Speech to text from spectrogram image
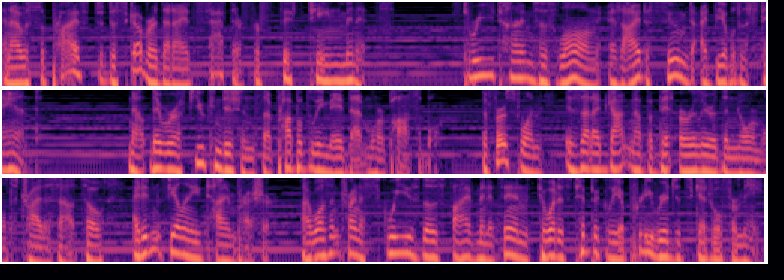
and I was surprised to discover that I had sat there for 15 minutes. Three times as long as I'd assumed I'd be able to stand. Now, there were a few conditions that probably made that more possible. The first one is that I'd gotten up a bit earlier than normal to try this out, so I didn't feel any time pressure. I wasn't trying to squeeze those five minutes in to what is typically a pretty rigid schedule for me.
